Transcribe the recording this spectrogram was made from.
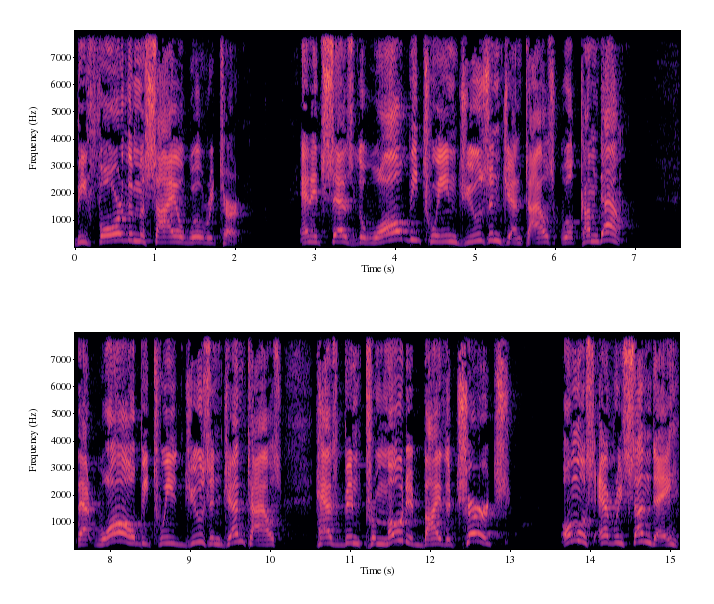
before the Messiah will return. And it says the wall between Jews and Gentiles will come down. That wall between Jews and Gentiles has been promoted by the church almost every Sunday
